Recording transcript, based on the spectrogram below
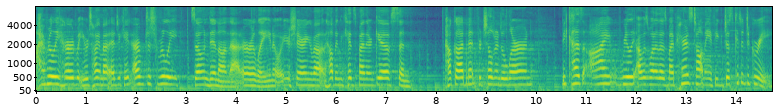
I really heard what you were talking about education. I just really zoned in on that early. You know, what you're sharing about helping the kids find their gifts and how God meant for children to learn. Because I really, I was one of those, my parents taught me if you just get a degree,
